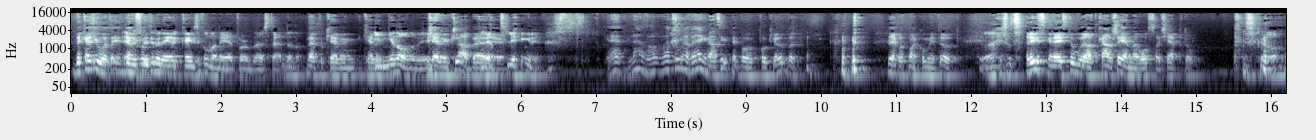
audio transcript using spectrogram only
Det kan ju... Det, Ja, vi får inte gå ner, kan ju inte komma ner på de där ställena. Nej, på Kevin, Kevin, Ingen av dem är Kevin Club är lättillgänglig. Jävlar, vad, vad tog jag vägen när han sitter på, på klubben? det är för att man kommer inte upp. Risken är stor att kanske en av oss har käpp då. Ja.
